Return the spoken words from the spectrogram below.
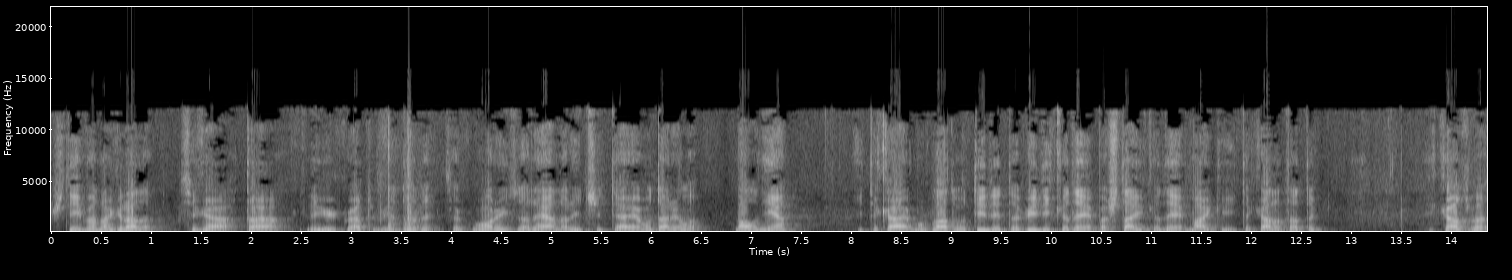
Ще има награда. Сега тая книга, която ми я даде, заговорих за нея, нали, че тя е ударила малния и така е могла да отиде да види къде е баща и къде е майка и така нататък. И казва,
